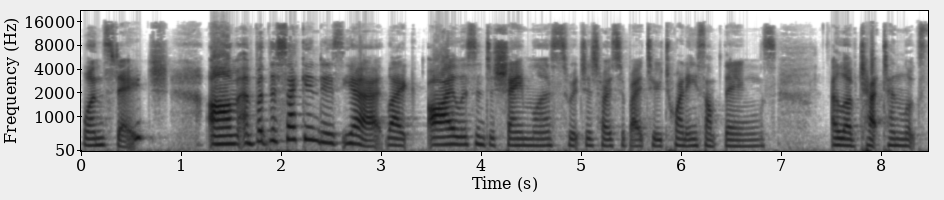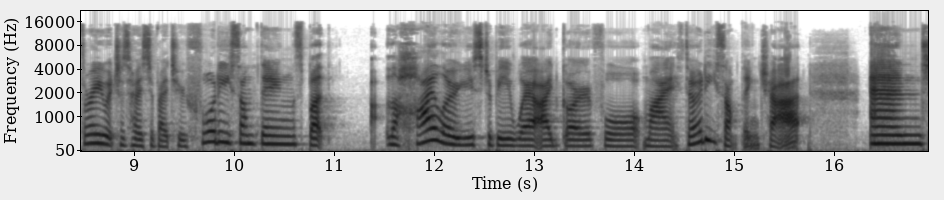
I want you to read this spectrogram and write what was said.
one stage. Um, and but the second is, yeah, like I listen to Shameless, which is hosted by two twenty somethings. I love Chat Ten Looks Three, which is hosted by two forty somethings. But the high low used to be where I'd go for my thirty something chat. And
